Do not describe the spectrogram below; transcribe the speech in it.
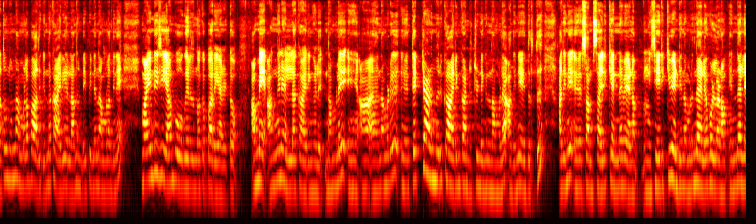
അതൊന്നും നമ്മളെ ബാധിക്കുന്ന കാര്യമല്ല എന്നുണ്ടെങ്കിൽ പിന്നെ നമ്മളതിനെ മൈൻഡ് ചെയ്യാൻ പോകരുതെന്നൊക്കെ പറയാണ് കേട്ടോ അമ്മേ അങ്ങനെയല്ല കാര്യങ്ങൾ നമ്മൾ നമ്മൾ തെറ്റാണെന്നൊരു കാര്യം കണ്ടിട്ടുണ്ടെങ്കിൽ നമ്മൾ അതിനെ എതിർത്ത് അതിനെ സംസാരിക്കുക തന്നെ വേണം. ശരിക്ക് വേണ്ടി നമ്മൾ നിലകൊള്ളണം എന്നല്ല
